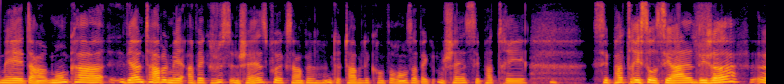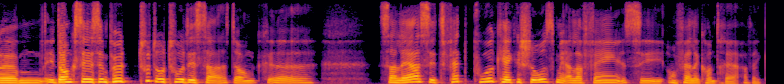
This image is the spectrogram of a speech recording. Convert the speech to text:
mais dans mon cas il y a une table mais avec juste une chaise par exemple une table de conférence avec une chaise c'est pas très c'est pas très social déjà. Euh, et donc c'est c'est un peu tout autour de ça. Donc euh, ça a l'air c'est fait pour quelque chose mais à la fin c'est on fait le contraire avec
